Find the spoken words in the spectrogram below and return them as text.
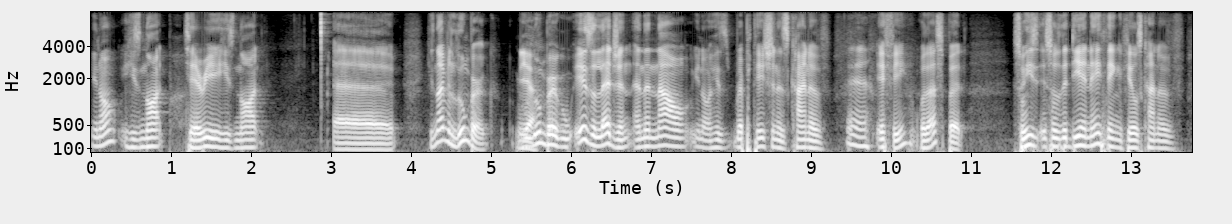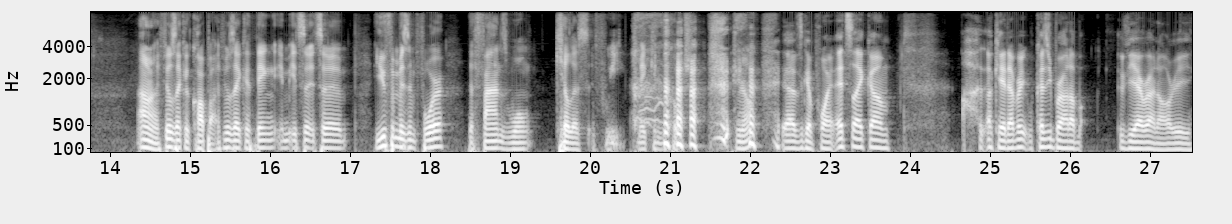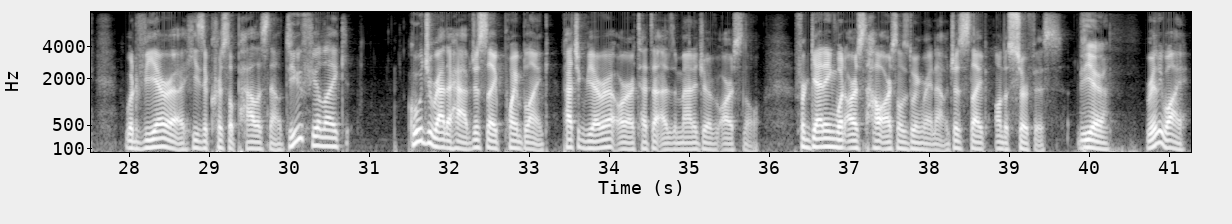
you know. He's not Thierry. He's not. Uh, he's not even Ljungberg. Yeah. Ljungberg is a legend, and then now you know his reputation is kind of Yeah. iffy with us, but so he's so the DNA thing feels kind of I don't know. It feels like a cop out. It feels like a thing. It's a it's a euphemism for the fans won't kill us if we make him the coach. you know? yeah, that's a good point. It's like um okay, that because you brought up Vieira and Henri. With Vieira, he's a Crystal Palace now. Do you feel like who would you rather have, just like point blank, Patrick Vieira or Arteta as a manager of Arsenal? Forgetting what Ars- how Arsenal is doing right now, just like on the surface. Vieira. Really, why?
